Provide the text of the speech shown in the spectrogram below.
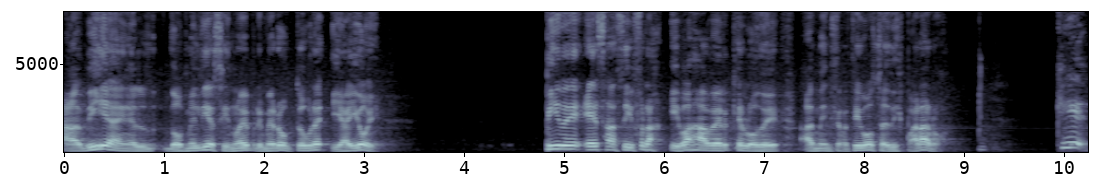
había en el 2019, primero de octubre, y hay hoy? Pide esas cifras y vas a ver que lo de administrativos se dispararon. ¿Qué-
